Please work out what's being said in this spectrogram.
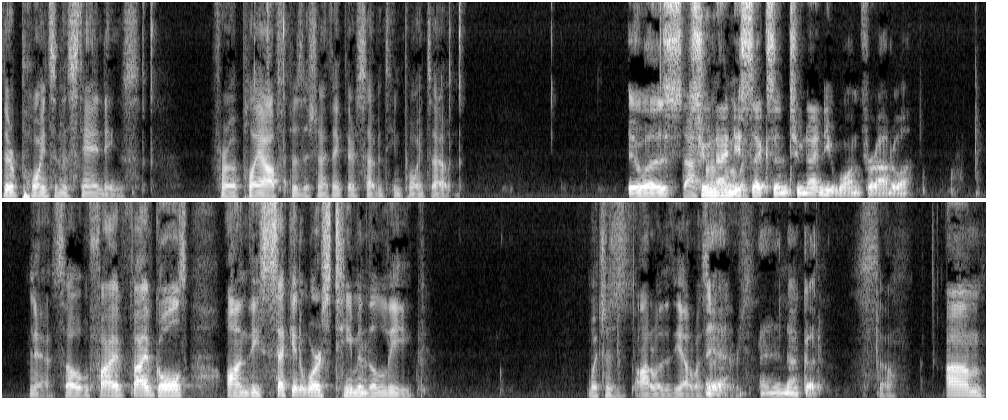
their points in the standings. From a playoff position, I think they're 17 points out. it was That's two what I'm going ninety six and two ninety one for Ottawa. Yeah, so five five goals on the second worst team in the league, which is Ottawa, the Ottawa Yeah, Senators. eh, not good. So, um,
